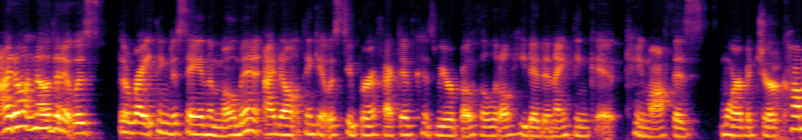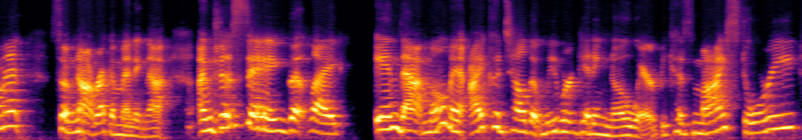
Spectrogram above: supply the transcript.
I don't know that it was the right thing to say in the moment. I don't think it was super effective because we were both a little heated and I think it came off as more of a jerk comment. So I'm not recommending that. I'm just saying that, like, in that moment, I could tell that we were getting nowhere because my story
